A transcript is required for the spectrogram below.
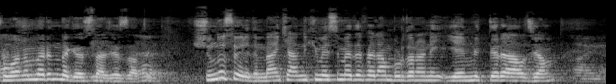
Kullanımlarını da göstereceğiz zaten. Evet. Şunu da söyledim ben kendi kümesime de falan buradan hani yemlikleri alacağım. Aynen.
